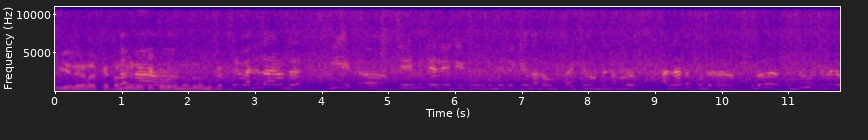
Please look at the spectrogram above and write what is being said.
ഈ ഇലകളൊക്കെ തണ്ടുകളൊക്കെ ഇട്ട് കൊടുക്കുന്നതുകൊണ്ട് നമുക്ക് ഫുഡ് കൊടുക്കുന്നതിന്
